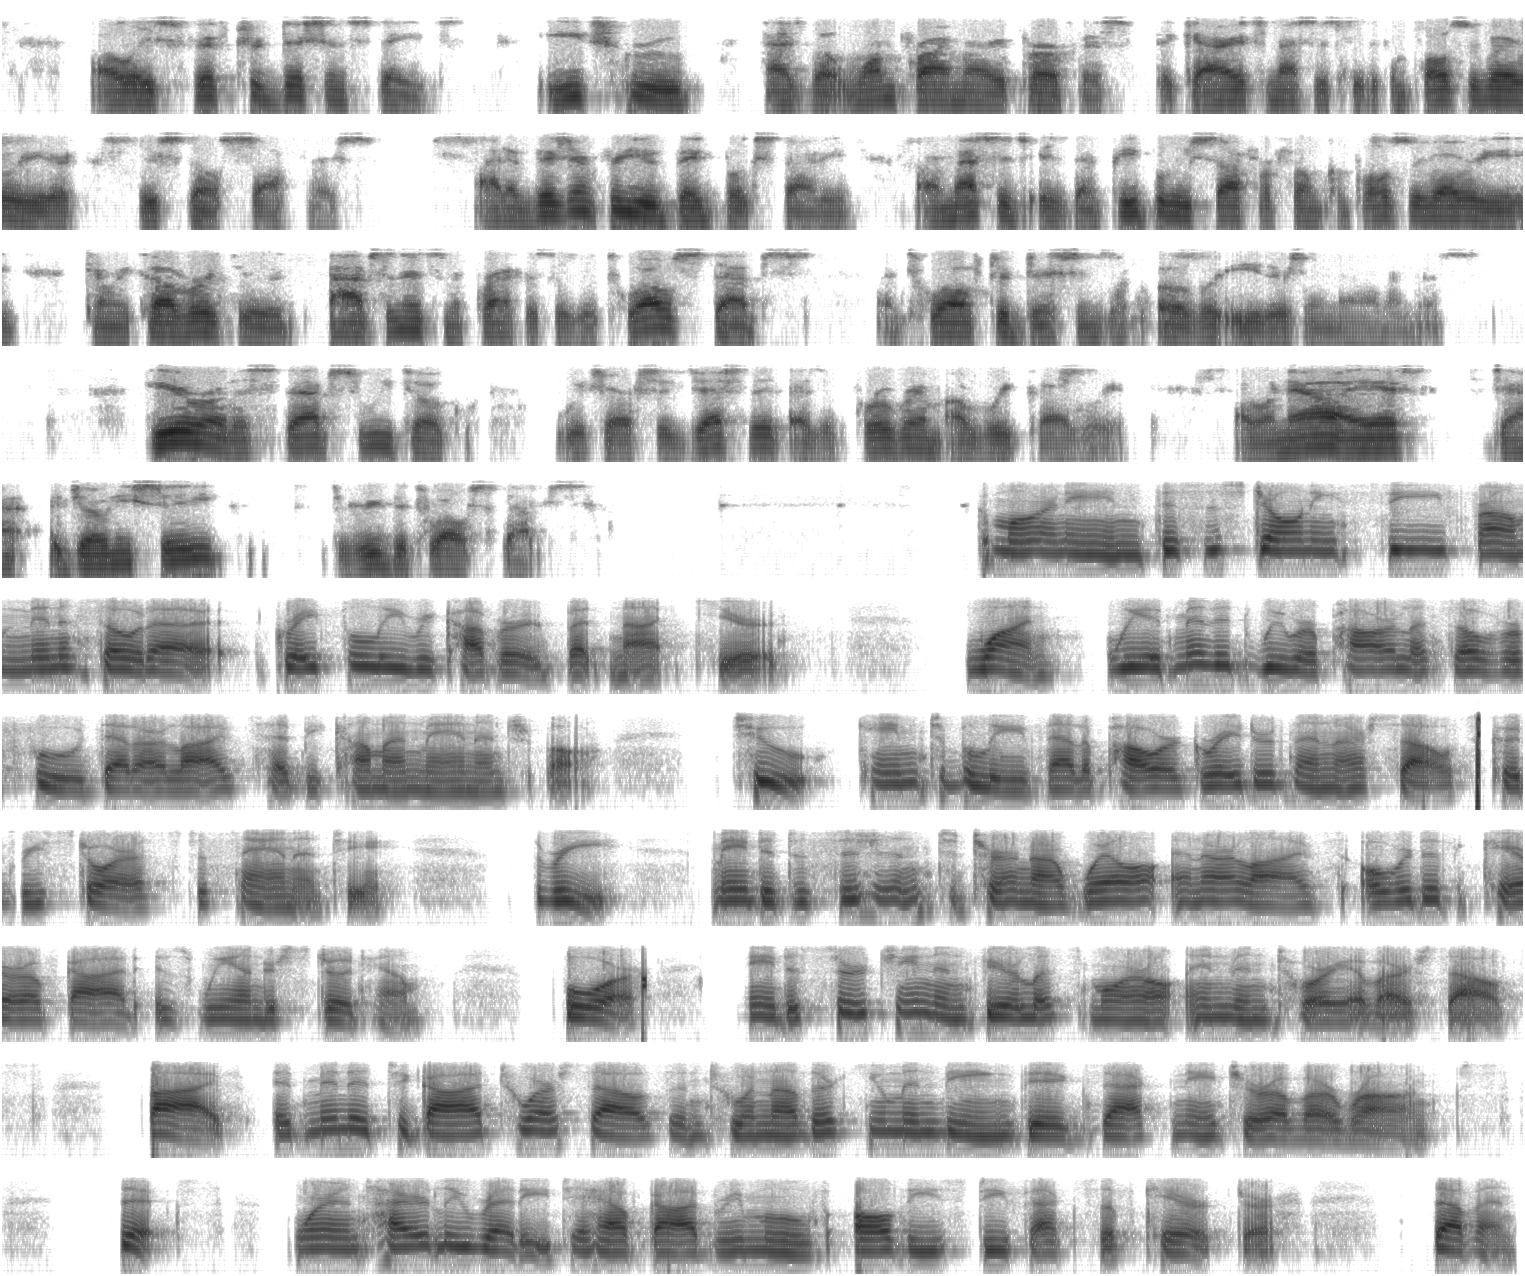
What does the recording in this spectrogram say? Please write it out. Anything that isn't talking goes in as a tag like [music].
OA's fifth tradition states each group has but one primary purpose to carry its message to the compulsive overeater who still suffers. At a Vision for You Big Book study, our message is that people who suffer from compulsive overeating can recover through abstinence and the practice of the 12 steps and 12 traditions of Overeaters Anonymous. Here are the steps we took, which are suggested as a program of recovery. I will now ask Joni C. to read the 12 steps. Good morning. This is Joni C. from Minnesota, gratefully recovered but not cured. One, we admitted we were powerless over food, that our lives had become unmanageable. Two, came to believe that a power greater than ourselves could restore us to sanity. Three, made a decision to turn our will and our lives over to the care of God as we understood Him. Four, made a searching and fearless moral inventory of ourselves. Five, admitted to God, to ourselves, and to another human being the exact nature of our wrongs. Six, we're entirely ready to have God remove all these defects of character. Seven,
